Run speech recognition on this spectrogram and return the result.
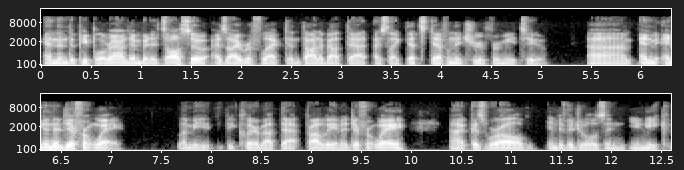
and then the people around him but it's also as I reflect and thought about that I was like that's definitely true for me too um, and and in a different way. Let me be clear about that. Probably in a different way, because uh, we're all individuals and unique.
